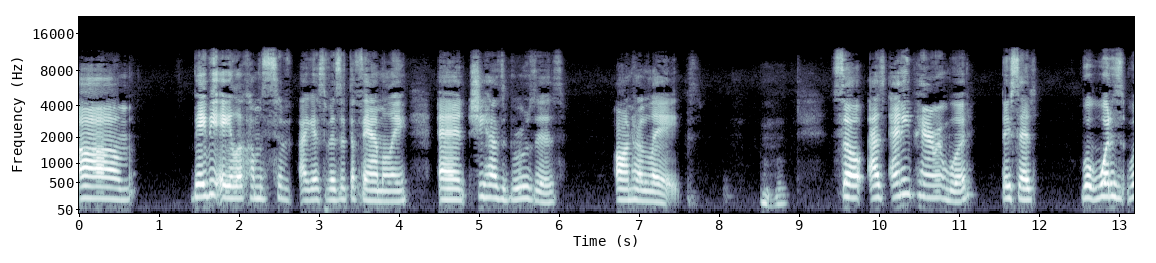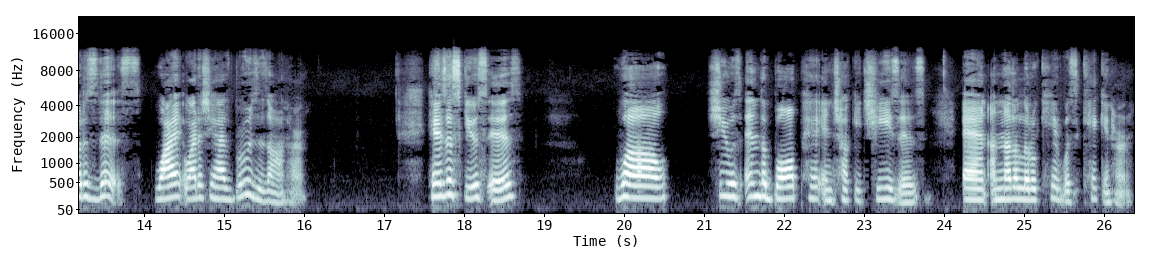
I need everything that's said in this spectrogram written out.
um, baby Ayla comes to, I guess, visit the family, and she has bruises on her legs. Mhm. So, as any parent would, they said, "Well, what is what is this? Why why does she have bruises on her?" His excuse is, "Well, she was in the ball pit in Chuck E. Cheese's, and another little kid was kicking her."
